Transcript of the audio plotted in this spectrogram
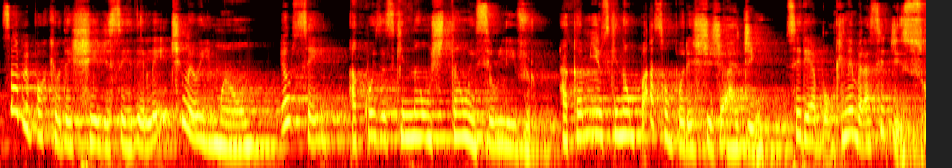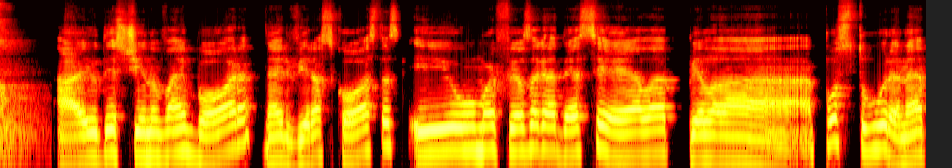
Sabe por que eu deixei de ser deleite, meu irmão? Eu sei. Há coisas que não estão em seu livro. Há caminhos que não passam por este jardim. Seria bom que lembrasse disso. Aí o destino vai embora, né? Ele vira as costas e o Morpheus agradece ela pela postura, né?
